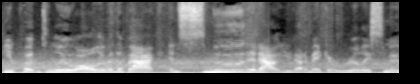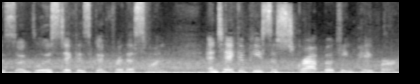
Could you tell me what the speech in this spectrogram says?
You put glue all over the back and smooth it out. You gotta make it really smooth. So a glue stick is good for this one. And take a piece of scrapbooking paper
